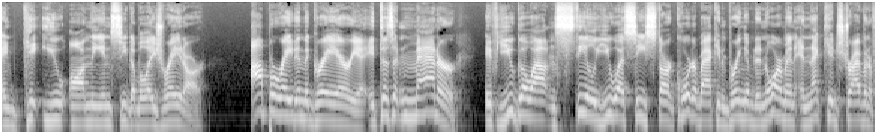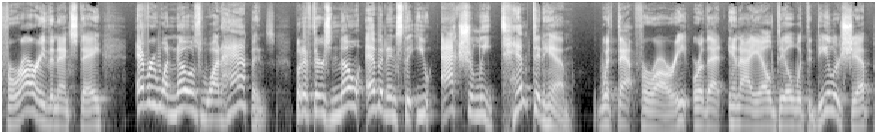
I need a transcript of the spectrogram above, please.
and get you on the NCAA's radar. Operate in the gray area. It doesn't matter if you go out and steal USC star quarterback and bring him to Norman and that kid's driving a Ferrari the next day Everyone knows what happens. But if there's no evidence that you actually tempted him with that Ferrari or that NIL deal with the dealership,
